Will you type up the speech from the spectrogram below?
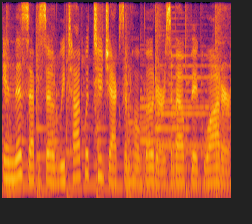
In this episode, we talk with two Jackson Hole boaters about big water.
